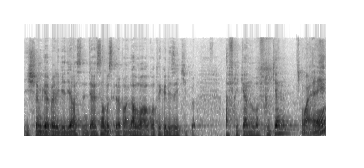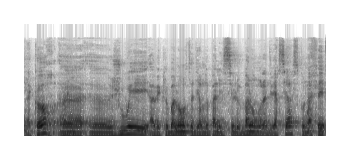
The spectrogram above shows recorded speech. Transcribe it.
Hichem Gabriel Guedira, c'est intéressant parce que là, on va rencontrer que les équipes africano-africaine. Ouais. D'accord euh, euh, Jouer avec le ballon, c'est-à-dire ne pas laisser le ballon à l'adversaire, ce qu'on a fait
